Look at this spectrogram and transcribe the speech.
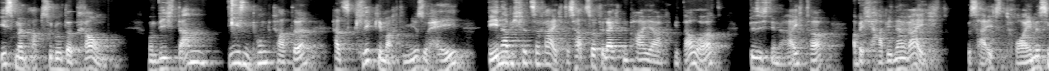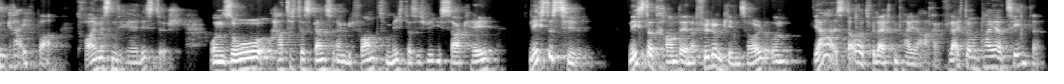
ist mein absoluter Traum. Und wie ich dann diesen Punkt hatte, hat es Klick gemacht in mir, so hey, den habe ich jetzt erreicht. Das hat zwar vielleicht ein paar Jahre gedauert, bis ich den erreicht habe, aber ich habe ihn erreicht. Das heißt, Träume sind greifbar, Träume sind realistisch. Und so hat sich das Ganze dann geformt für mich, dass ich wirklich sage, hey, nächstes Ziel, nächster Traum, der in Erfüllung gehen soll. Und ja, es dauert vielleicht ein paar Jahre, vielleicht auch ein paar Jahrzehnte.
